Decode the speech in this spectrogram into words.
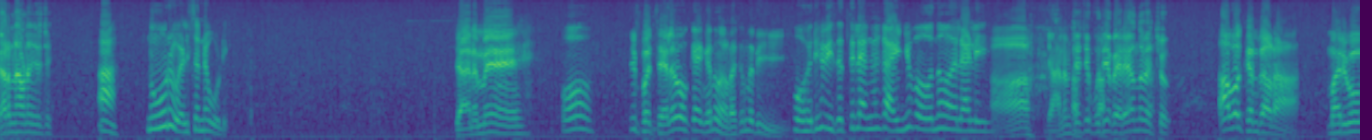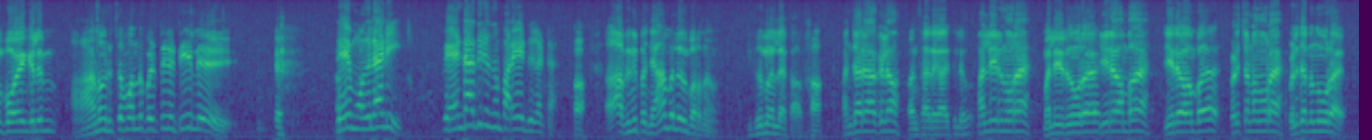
വേറെ എന്നാ ചേച്ചി. ആ നൂറ് വെളിച്ചെണ്ണ കൂടി. ജാനമ്മേ. ഓ. ഇപ്പൊ ചെലവൊക്കെ എങ്ങനെ നടക്കുന്നടി? ഒരു വിധത്തിൽ അങ്ങ് കഴിഞ്ഞു പോകുന്നു മുതലാളി. ആ. ജാനം ചേച്ചി പുതിയ പെരയൊന്ന് വെച്ചു. അവക്കെന്താടാ? മരുമോൻ പോയെങ്കിലും ആണൊരുത്തം വന്ന് പെട്ട് കിട്ടിയില്ലേ? ദേ മുതലാളി വേണ്ടാതിരൊന്നും പറയരുത് കേട്ടാ. ആ, അതിനിപ്പോ ഞാൻ വല്ലതും പറഞ്ഞു? ഇത് നല്ല കഥ. പഞ്ചാര കാക്കിലോ? പഞ്ചസാര കാക്കിലോ? മല്ലി ഇരുന്നൂറ്. മല്ലി ഇരുന്നൂറ്. ജീരകം അമ്പത്. ജീരകാമ്പ് വെളിച്ചെണ്ണ നൂറ്. വെളിച്ചെണ്ണ നൂറ്.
